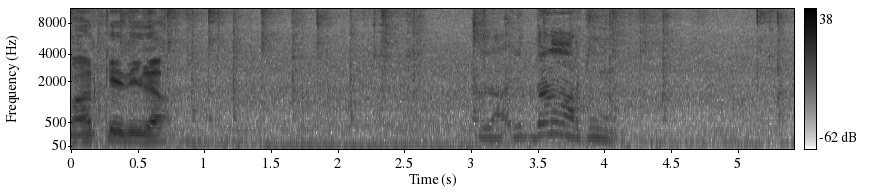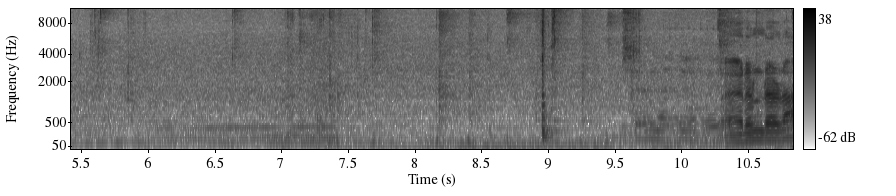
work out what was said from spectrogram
മാർക്ക് ചെയ്തില്ല. അല്ല ഇതാണ് മാർക്കിങ് വേറെണ്ടോടാ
